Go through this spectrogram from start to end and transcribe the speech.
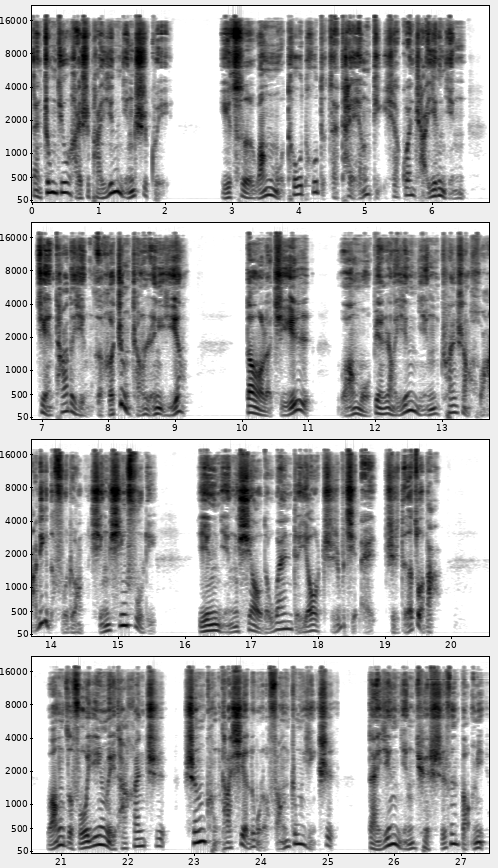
但终究还是怕英宁是鬼。一次，王母偷偷的在太阳底下观察英宁，见他的影子和正常人一样。到了吉日，王母便让英宁穿上华丽的服装行新妇礼。英宁笑得弯着腰直不起来，只得作罢。王子服因为他憨吃，深恐他泄露了房中隐事，但英宁却十分保密，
